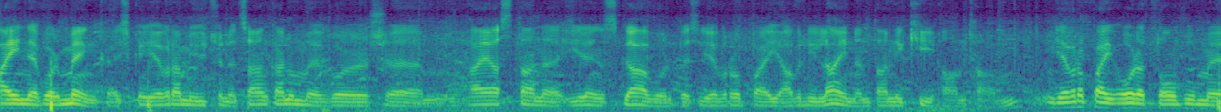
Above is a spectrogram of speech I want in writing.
այն է, որ մենք, այսինքն Եվրամիությունը ցանկանում է, որ Հայաստանը իրեն զգա որպես Եվրոպայի ավելի լայն ընտանիքի անդամ։ Եվրոպայի օրը տոնվում է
